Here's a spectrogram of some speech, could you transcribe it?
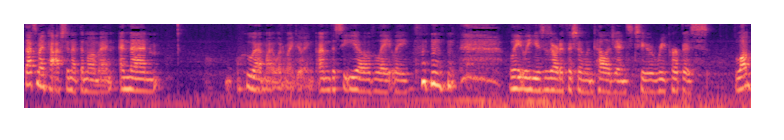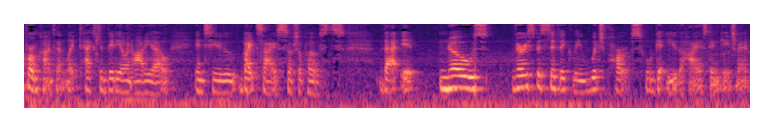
that's my passion at the moment. And then who am I? What am I doing? I'm the CEO of Lately. Lately uses artificial intelligence to repurpose long form content like text and video and audio into bite sized social posts that it knows very specifically which parts will get you the highest engagement.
